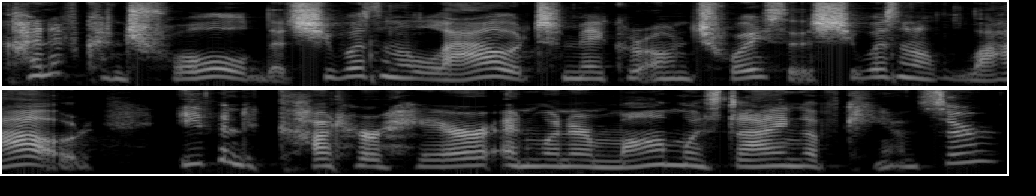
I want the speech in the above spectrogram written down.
kind of controlled that she wasn't allowed to make her own choices. She wasn't allowed even to cut her hair. And when her mom was dying of cancer,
